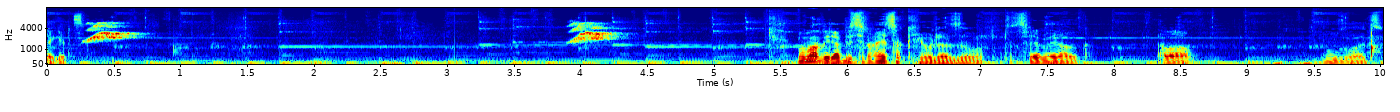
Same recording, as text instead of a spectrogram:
Weiter geht's. Mach mal wieder ein bisschen Eishockey oder so. Das wäre mir da. Aber. Nur so als.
